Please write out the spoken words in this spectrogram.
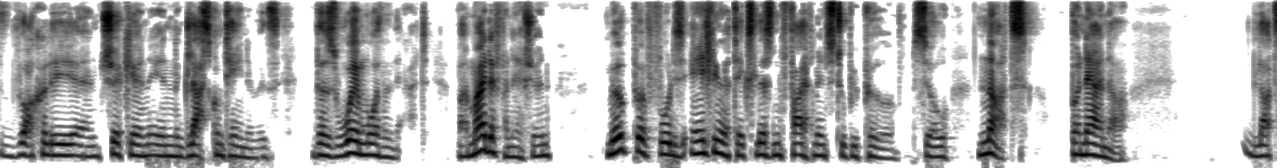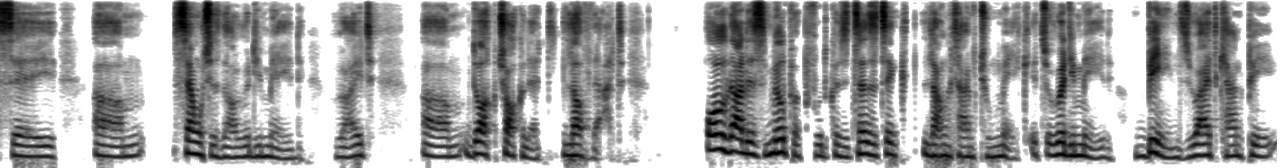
broccoli, and chicken in glass containers. There's way more than that. By my definition, meal prep food is anything that takes less than five minutes to prepare. So, nuts, banana, let's say um, sandwiches that are already made, right? Um, dark chocolate, love that all that is meal prep food because it doesn't take long time to make. It's already made. Beans, right? Canned pe-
